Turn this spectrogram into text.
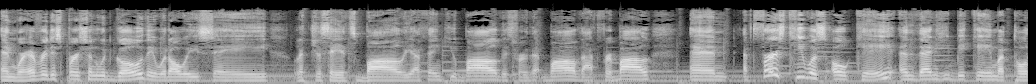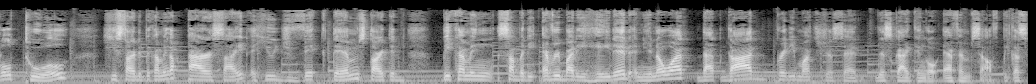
and wherever this person would go, they would always say, let's just say it's Baal, yeah, thank you, Baal, this for that Baal, that for Baal. And at first he was okay, and then he became a total tool he started becoming a parasite, a huge victim, started becoming somebody everybody hated. And you know what? That God pretty much just said, this guy can go F himself. Because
